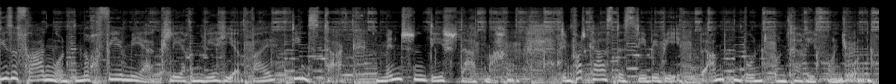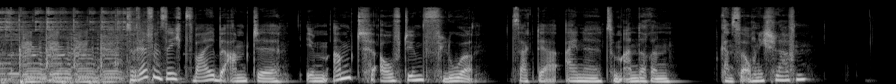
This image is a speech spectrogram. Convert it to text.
Diese Fragen und noch viel mehr klären wir hier bei Dienstag. Menschen, die Staat machen. Dem Podcast des DBB, Beamtenbund und Tarifunion. Treffen sich zwei Beamte im Amt auf dem Flur, sagt der eine zum anderen. Kannst du auch nicht schlafen?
